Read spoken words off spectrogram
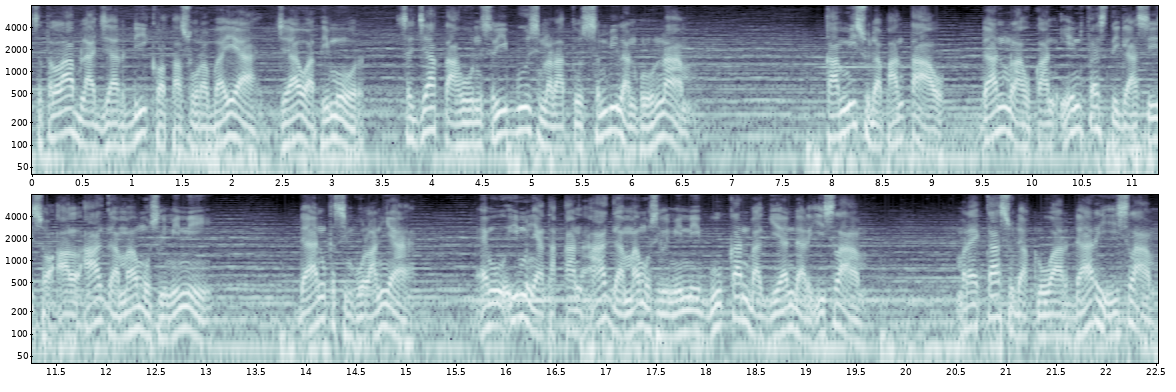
setelah belajar di Kota Surabaya, Jawa Timur sejak tahun 1996. Kami sudah pantau dan melakukan investigasi soal agama muslim ini. Dan kesimpulannya, MUI menyatakan agama muslim ini bukan bagian dari Islam. Mereka sudah keluar dari Islam,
